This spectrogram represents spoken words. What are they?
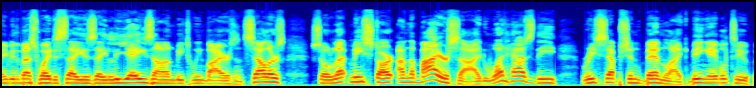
maybe the best way to say is a liaison between buyers and sellers. So let me start on the buyer side. What has the reception been like? Being able to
